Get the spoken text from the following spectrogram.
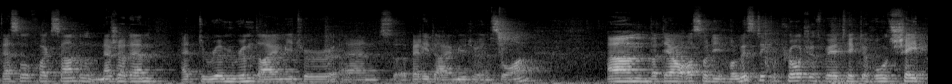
vessel, for example, measure them at the rim, rim diameter and uh, belly diameter and so on. Um, but there are also the holistic approaches where you take the whole shape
